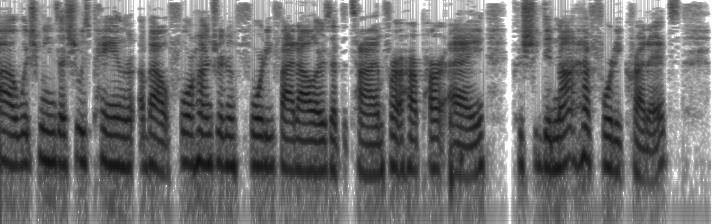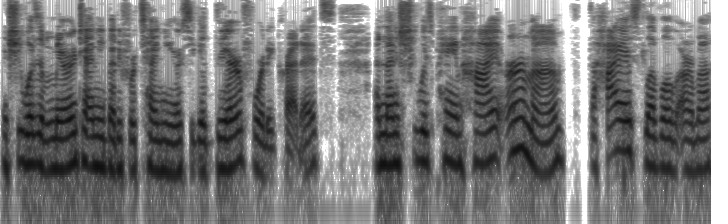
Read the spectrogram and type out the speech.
uh, which means that she was paying about $445 at the time for her Part A because she did not have 40 credits and she wasn't married to anybody for 10 years to get their 40 credits. And then she was paying high IRMAA, the highest level of IRMAA,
